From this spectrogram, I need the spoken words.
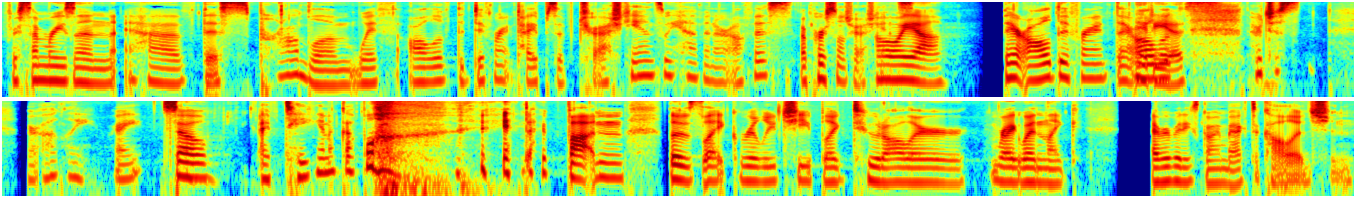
for some reason, have this problem with all of the different types of trash cans we have in our office, our personal trash cans. oh yeah. they're all different. They're all look- they're just they're ugly, right? So I've taken a couple and I've bought in those like really cheap, like two dollar right when like everybody's going back to college and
